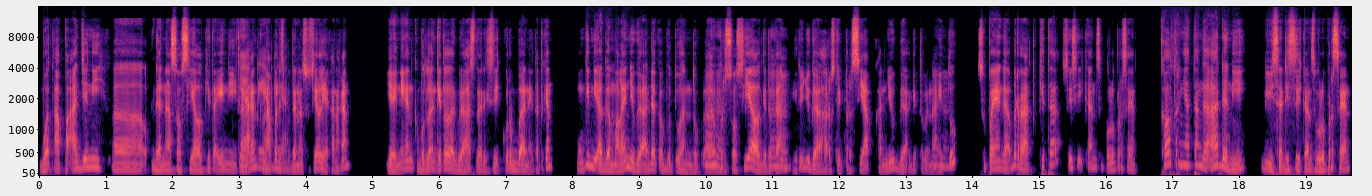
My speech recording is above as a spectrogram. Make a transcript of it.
buat apa aja nih eh, dana sosial kita ini. Karena Iya, kan iya, kenapa iya, disebut dana sosial ya? Karena kan ya ini kan kebetulan kita lagi bahas dari sisi kurban ya. Tapi kan mungkin di agama lain juga ada kebutuhan untuk eh, Mhm. bersosial gitu kan. Itu juga harus dipersiapkan juga gitu. Nah Mhm. itu supaya nggak berat kita sisihkan 10%. Kalau ternyata nggak ada nih bisa disisihkan 10%,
